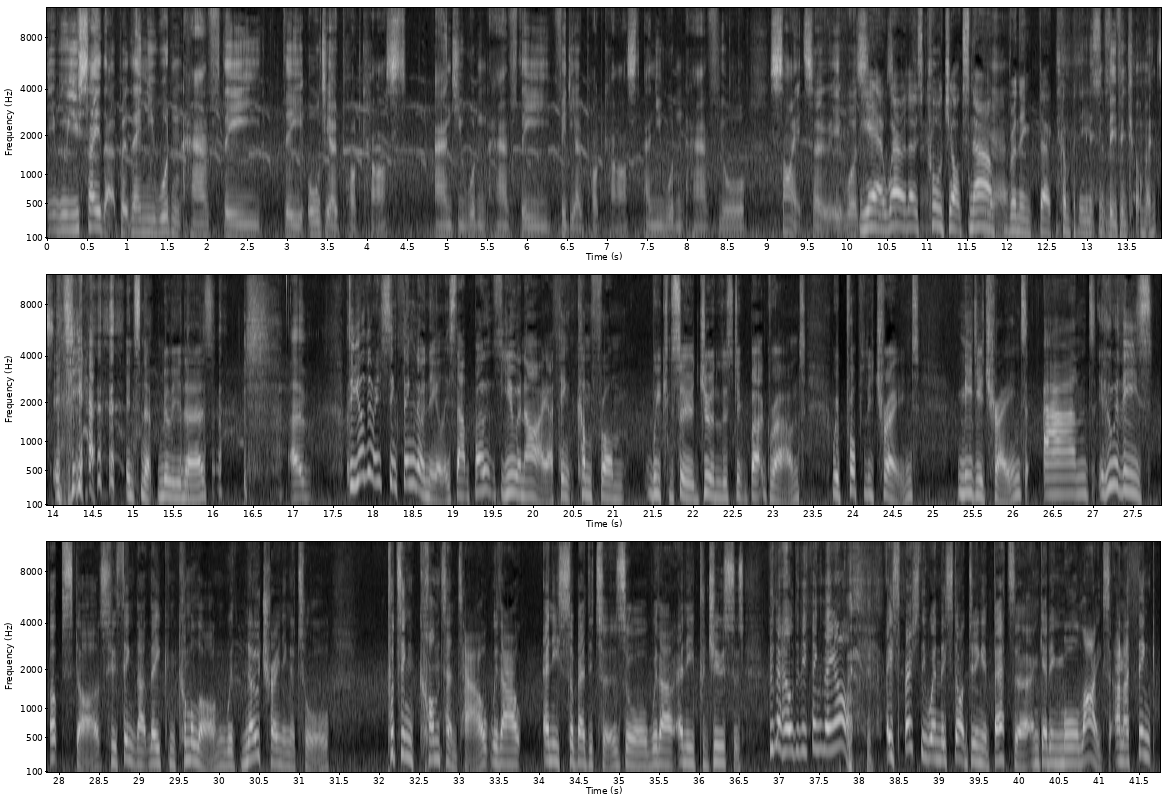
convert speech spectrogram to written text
You, well, you say that, but then you wouldn't have the the audio podcast, and you wouldn't have the video podcast, and you wouldn't have your site. So it was. Yeah, it was where are those thing. cool jocks now Yeah. running their companies? Leaving comments. yeah, internet millionaires. Um, The other interesting thing, though, Neil, is that both you and I, I think, come from we can say a journalistic background. We're properly trained, media trained, and who are these upstarts who think that they can come along with no training at all, putting content out without any sub editors or without any producers? Who the hell do they think they are? Especially when they start doing it better and getting more likes. And I think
